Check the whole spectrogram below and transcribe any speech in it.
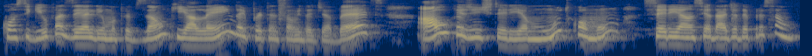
conseguiu fazer ali uma previsão que, além da hipertensão e da diabetes, algo que a gente teria muito comum seria a ansiedade e a depressão.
